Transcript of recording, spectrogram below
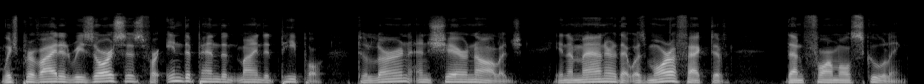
which provided resources for independent minded people to learn and share knowledge in a manner that was more effective than formal schooling.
